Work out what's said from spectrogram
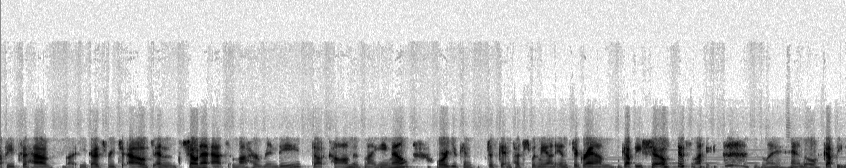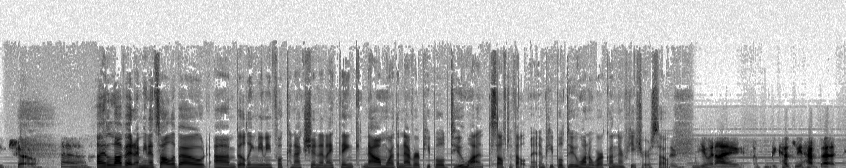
happy to have uh, you guys reach out. And Shona at maharindee.com is my email. Or you can just get in touch with me on Instagram. Guppy Show is my, is my handle. Guppy Show. Yeah. I love it. I mean, it's all about um, building meaningful connection. And I think now more than ever, people do want self development and people do want to work on their future. So, you and I, because we have that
